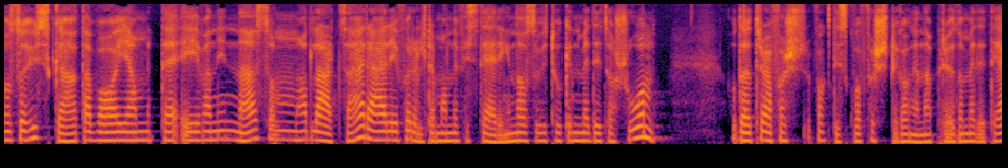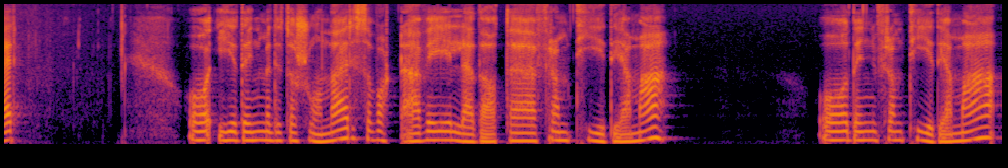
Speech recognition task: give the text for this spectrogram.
Og så husker jeg at jeg var hjemme til ei venninne som hadde lært seg her i forhold til manifesteringen, da, så vi tok en meditasjon. Og det tror jeg faktisk var første gangen jeg prøvde å meditere. Og i den meditasjonen der så ble jeg veileda til framtidige meg. Og den framtidige meg,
